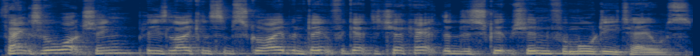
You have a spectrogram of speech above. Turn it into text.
Thanks for watching. Please like and subscribe, and don't forget to check out the description for more details.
